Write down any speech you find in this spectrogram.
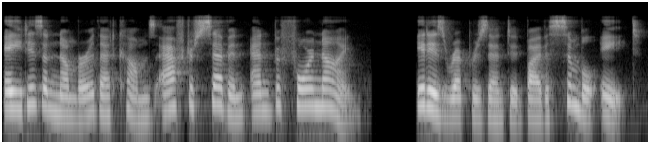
Eight is a number that comes after seven and before nine; it is represented by the symbol 8.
